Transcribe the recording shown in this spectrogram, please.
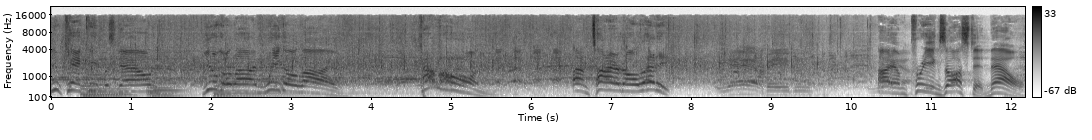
You can't keep us down. You go live, we go live. I'm tired already. Yeah, baby. I am pre exhausted. Now,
